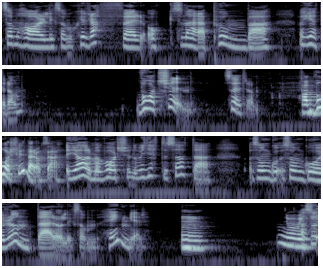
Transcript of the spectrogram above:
Som har liksom giraffer och såna här pumba, vad heter de? Vårtsvin, så heter de. Fan, vårsvin där också. Ja, de har vårtsvin, de är jättesöta. Som, som går runt där och liksom hänger. Mm. Men, Alltså-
